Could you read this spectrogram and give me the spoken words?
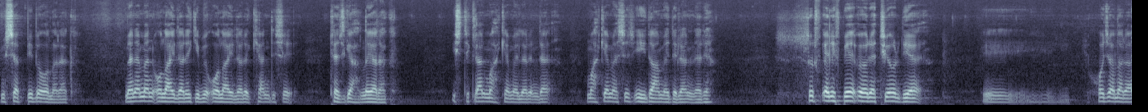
müsebbibi olarak Menemen olayları gibi olayları kendisi tezgahlayarak istiklal mahkemelerinde mahkemesiz idam edilenleri sırf Elif B öğretiyor diye e, hocalara,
